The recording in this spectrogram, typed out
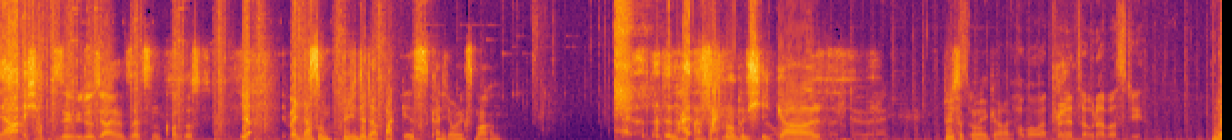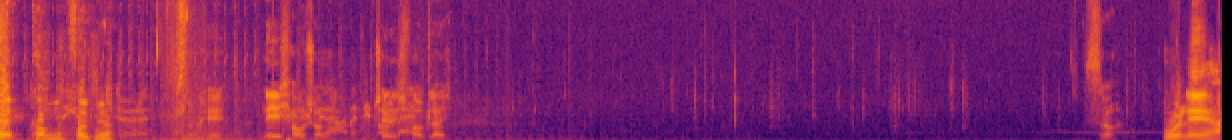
Ja, ich hab gesehen, wie du sie einsetzen konntest. Ja, wenn das so ein behinderter Bug ist, kann ich auch nichts machen. Dann halt- sag mal, bin ich egal. Natürlich ist So, mir egal. Hau mal mal Predator, oder Basti? Ne, komm, folg mir. Okay. Nee, ich hau schon. Chill, ich hau gleich. Wohl, nee, er,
